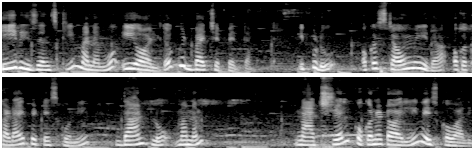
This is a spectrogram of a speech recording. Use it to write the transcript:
ఈ రీజన్స్కి మనము ఈ ఆయిల్తో గుడ్ బై చెప్పేద్దాం. ఇప్పుడు ఒక స్టవ్ మీద ఒక కడాయి పెట్టేసుకొని దాంట్లో మనం న్యాచురల్ కోకోనట్ ఆయిల్ని వేసుకోవాలి.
